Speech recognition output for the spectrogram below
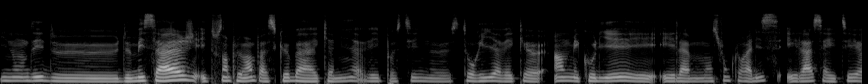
inondée de, de messages et tout simplement parce que bah, Camille avait posté une story avec euh, un de mes colliers et, et la mention Chloralis. Et là, ça a été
